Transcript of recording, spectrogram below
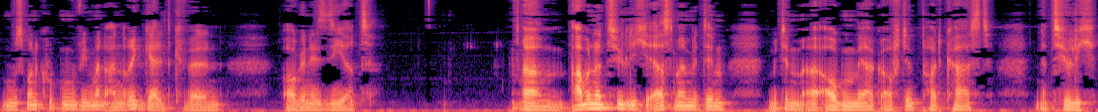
muss man gucken, wie man andere Geldquellen organisiert. Ähm, aber natürlich erstmal mit dem, mit dem äh, Augenmerk auf den Podcast. Natürlich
